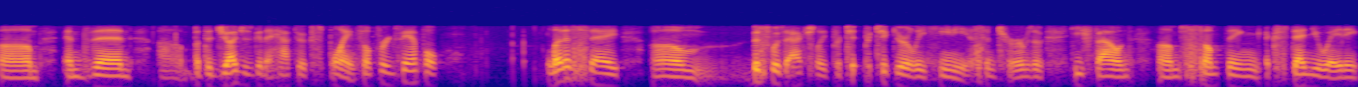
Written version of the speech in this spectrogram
um, and then uh, but the judge is going to have to explain. So, for example, let us say um, this was actually partic- particularly heinous in terms of he found um, something extenuating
